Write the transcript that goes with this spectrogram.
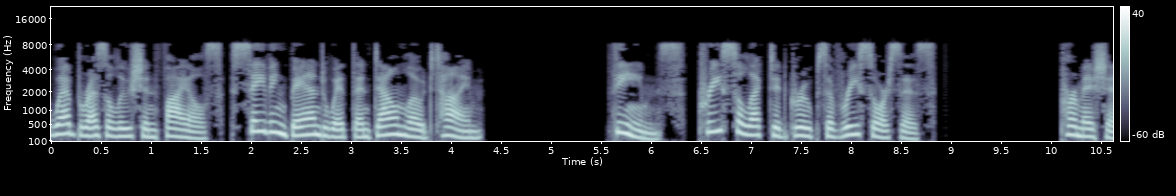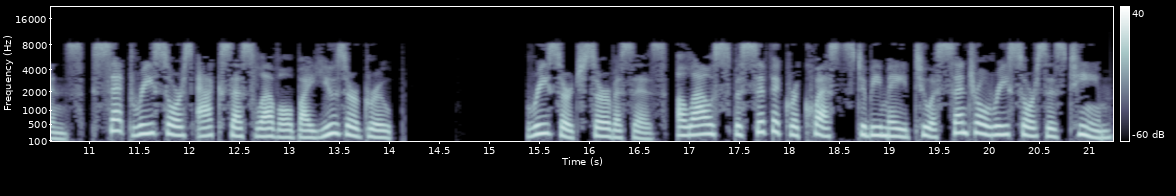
web resolution files, saving bandwidth and download time. Themes – Pre-selected groups of resources Permissions – Set resource access level by user group Research Services, allows specific requests to be made to a central resources team.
